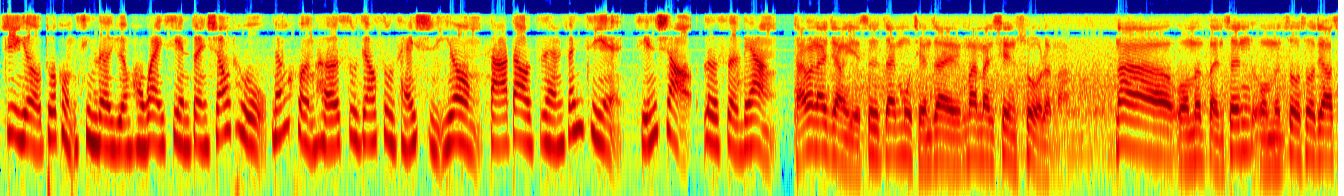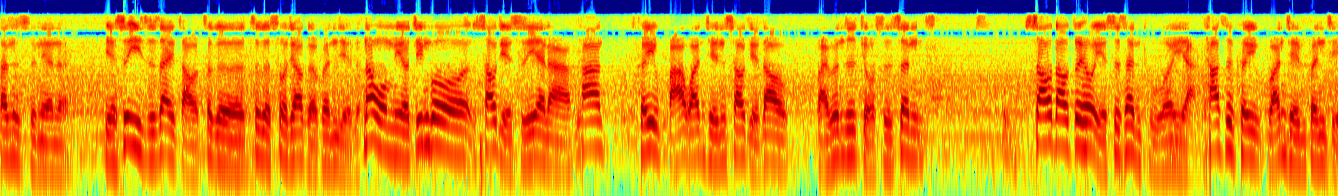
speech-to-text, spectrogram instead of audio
具有多孔性的远红外线煅烧土，能混合塑胶素材使用，达到自然分解，减少垃圾量。台湾来讲，也是在目前在慢慢限缩了嘛。那我们本身我们做塑胶三四十年了，也是一直在找这个这个塑胶可分解的。那我们有经过烧解实验啊，它可以把它完全烧解到百分之九十，剩烧到最后也是剩土而已啊，它是可以完全分解。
